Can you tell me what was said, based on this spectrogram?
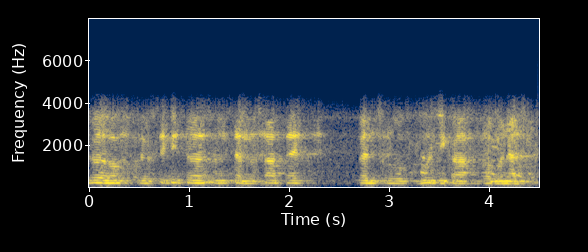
de o deosebită însemnătate pentru muzica românească.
